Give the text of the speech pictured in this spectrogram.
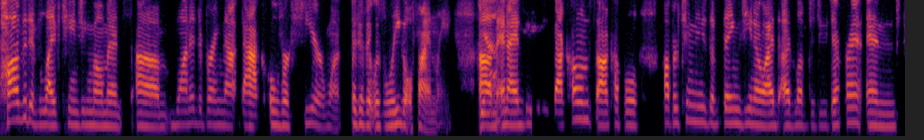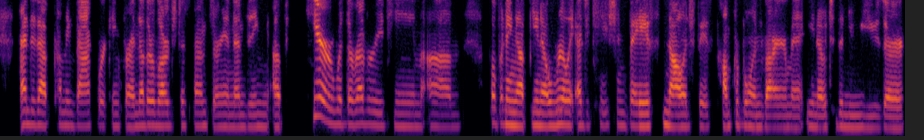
positive life-changing moments um, wanted to bring that back over here once because it was legal finally. Um, and i had back home, saw a couple opportunities of things, you know, I'd, I'd love to do different and ended up coming back working for another large dispensary and ending up here with the Reverie team, um, opening up, you know, really education based, knowledge based, comfortable environment, you know, to the new user.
